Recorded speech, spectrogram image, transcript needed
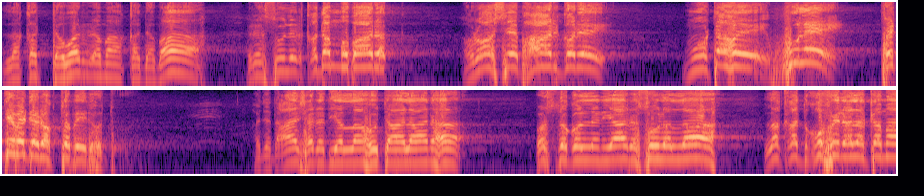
লাকাত তাওয়াররামা কদমা, রসুলের কদম মুবারক রসে ভার করে মোটা হয়ে ফুলে ফেটে ফেটে রক্ত বের হতো। হজরত আয়েশা রাদিয়াল্লাহু তাআলা আনহা প্রশ্ন করলেন, ইয়া রাসূলুল্লাহ, লাকাদ গুফিরা লাকা মা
